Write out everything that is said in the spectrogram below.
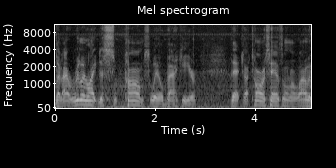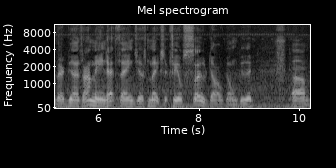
but I really like this palm swell back here that uh, Taurus has on a lot of their guns. I mean, that thing just makes it feel so doggone good. Um,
